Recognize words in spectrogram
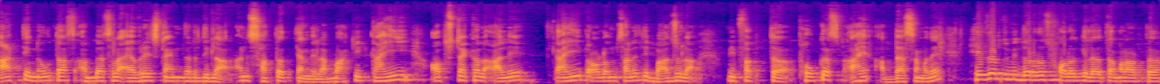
आठ ते नऊ तास अभ्यासाला ॲव्हरेज टाईम जर दिला आणि सातत्याने दिला. बाकी काही ऑब्स्टॅकल आले काही प्रॉब्लेम्स आले ते बाजूला. मी फक्त फोकस्ड आहे अभ्यासामध्ये. हे जर तुम्ही दररोज फॉलो केलं तर मला वाटतं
